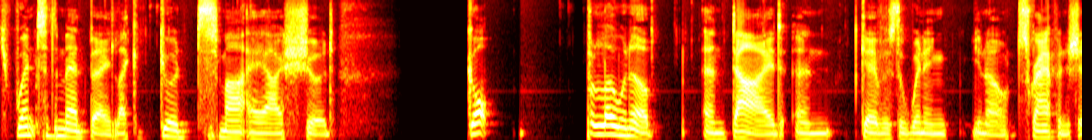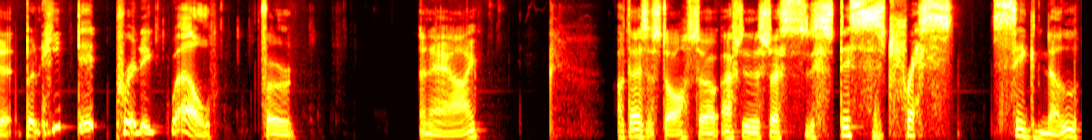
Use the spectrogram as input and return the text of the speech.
You went to the med bay like a good smart AI should. Got blown up and died and gave us the winning, you know, scrap and shit. But he did pretty well for an AI. Oh, there's a star. So after the this distress signal,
